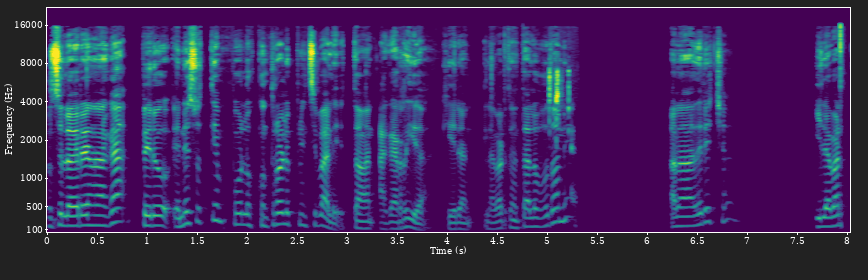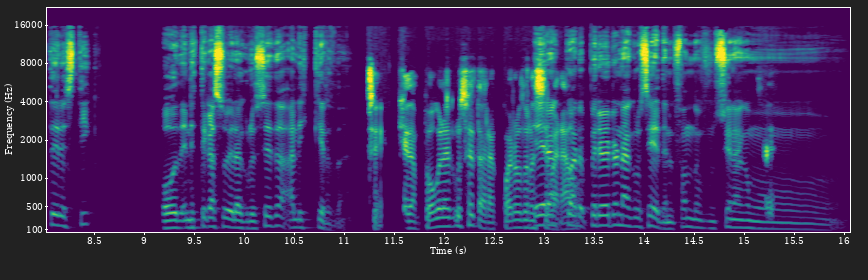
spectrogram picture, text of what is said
Entonces lo agregaron acá, pero en esos tiempos los controles principales estaban acá arriba, que eran la parte donde están los botones, a la derecha, y la parte del stick, o en este caso de la cruceta, a la izquierda. Sí, que tampoco era cruceta, eran cuatro botones Eran separados. cuatro- pero era una cruceta, en el fondo funciona como...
